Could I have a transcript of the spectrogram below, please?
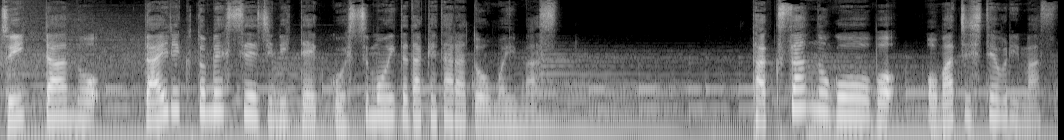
ツイッターのダイレクトメッセージにてご質問いただけたらと思います。たくさんのご応募お待ちしております。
